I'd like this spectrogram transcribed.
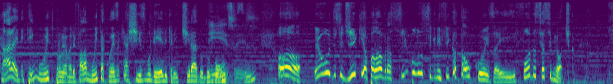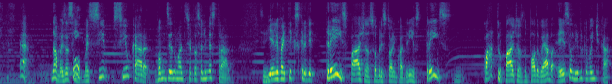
cara, ele tem muito problema. Ele fala muita coisa que é achismo dele, que ele tira do, do bolso, assim. Oh, eu decidi que a palavra símbolo significa tal coisa e foda-se a semiótica. É, não, mas assim, mas se, se o cara, vamos dizer, numa dissertação de mestrado, Sim. e ele vai ter que escrever três páginas sobre história em quadrinhos, três, quatro páginas do Pau da Goiaba, esse é o livro que eu vou indicar.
